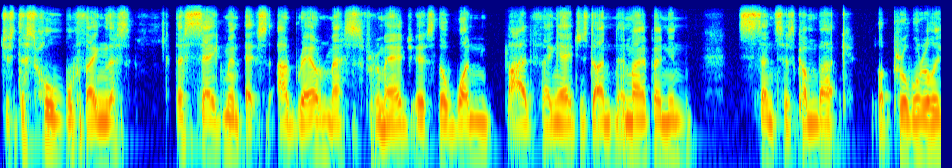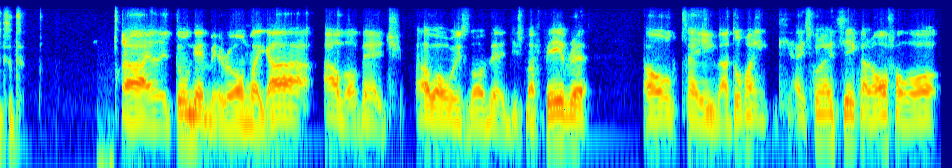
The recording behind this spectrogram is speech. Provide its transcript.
just this whole thing, this this segment, it's a rare miss from Edge. It's the one bad thing Edge has done, in my opinion, since his comeback, like promo related. Aye, like, don't get me wrong. Like I, I love Edge. I've always loved Edge. He's my favourite all time. I don't think it's going to take an awful lot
